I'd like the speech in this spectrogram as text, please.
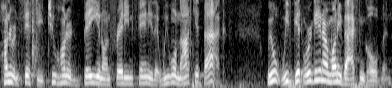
150, 200 billion on Freddie and Fannie that we will not get back. We will, get, we're getting our money back from Goldman.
